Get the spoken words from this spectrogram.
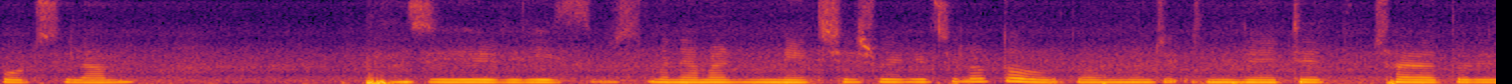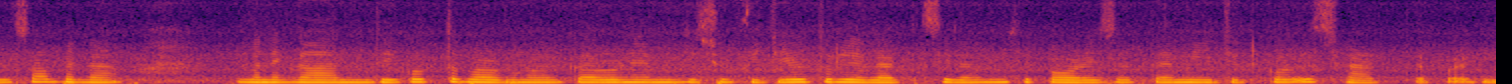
করছিলাম যে রিলস মানে আমার নেট শেষ হয়ে গেছিল তো তো নেটে ছাড়া তো রিলস হবে না। মানে গান দিয়ে করতে পারব না, ওই কারণে আমি কিছু ভিডিও তুলে রাখছিলাম, যে পরে যাতে আমি এডিট করে ছাড়তে পারি।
